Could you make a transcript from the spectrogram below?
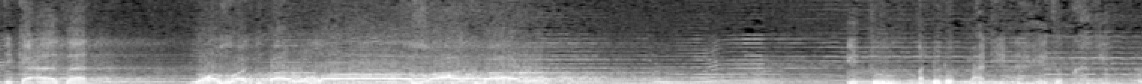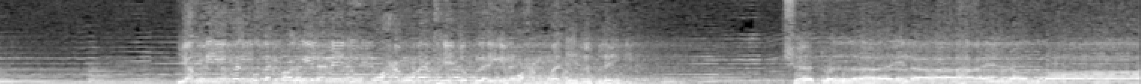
Ketika azan Allahu Akbar Allahu Akbar. Itu penduduk Madinah itu kaget Yang diingat bukan panggilan itu Muhammad hidup lagi Muhammad hidup lagi أشهد أن لا إله إلا الله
